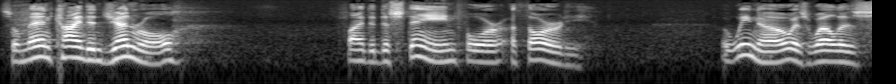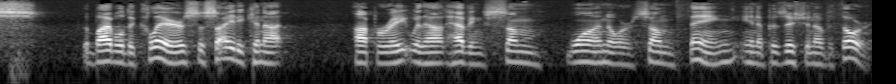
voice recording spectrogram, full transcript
So, mankind in general find a disdain for authority. But we know, as well as the Bible declares, society cannot operate without having someone or something in a position of authority.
